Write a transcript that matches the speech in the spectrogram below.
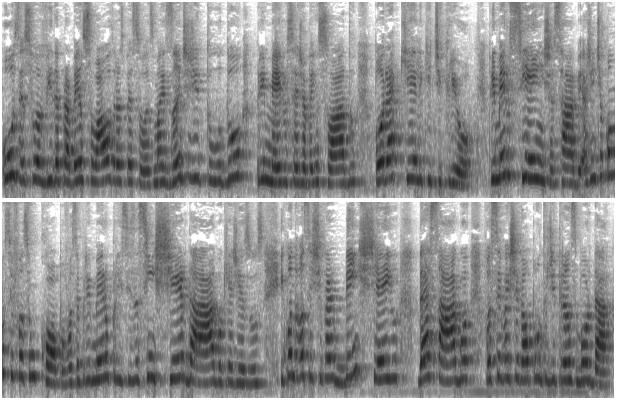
Use a sua vida para abençoar outras pessoas, mas antes de tudo, primeiro seja abençoado por aquele que te criou. Primeiro se encha, sabe? A gente é como se fosse um copo. Você primeiro precisa se encher da água que é Jesus. E quando você estiver bem cheio dessa água, você vai chegar ao ponto de transbordar.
